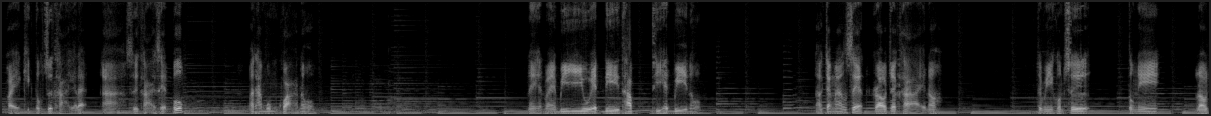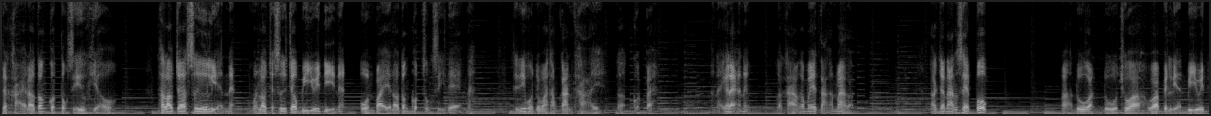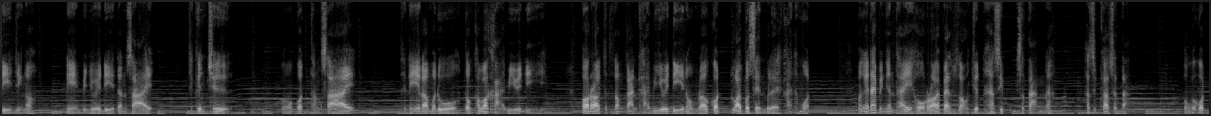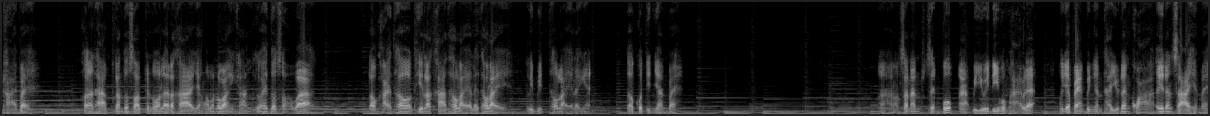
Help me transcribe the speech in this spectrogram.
ไปคลิกตรงซื้อขายก็ได้อ่าซื้อขายเสร็จปุ๊บ มาทางมุมขวานะผมนี่เห็นไหม BUSD ทับ THB นะผม หลังจากนั้นเสร็จเราจะขายเนาะจะมีคนซื้อตรงนี้เราจะขายเราต้องกดตรงสีเขียว ถ้าเราจะซื้อเหรียญเนี่ยเหมือนเราจะซื้อเจ้า BUSD เนี่ยโอนไปเราต้องกดตรงสีแดงนะทีนี้ผมจะมาทำการขายก็กดไปอันไหนก็ได้อันหนึงราคาก็ไม่ได้ต่างกันมากหรอกหลังจากนั้นเสร็จปุ๊บอ่าดูก่อนดูชัวร์ว่าเป็นเหรียญ BUSD จริงเนาะนี่ BUSD ด้านซ้ายจะขึ้นชื่อ ผมก็กดทางซ้าย ทีนี้เรามาดูตรงคำว่าขาย BUSD เพราะเราจะต้องการขาย BUSD นะผมเรากด 100%ไปเลยขายทั้งหมด มันก็ได้เป็นเงินไทย 682.50 สตางค์นะ59 สตางค์ผมก็กดขายไปเขาจะถามการตรวจสอบจำนวนและราคาอย่างระมัดระวังอีกครั้งคือให้ตรวจสอบว่า เราขายเท่าที่ราคาเท่าไหร่อะไรเท่าไหร่ลิมิตเท่าไหร่อะไรเงี้ยเรากดยืนยันไปหลังจากนั้นเสร็จปุ๊บอ่า BUSD ผมหายไปแล้ว มันจะแปลงเป็นเงินไทยอยู่ด้านขวา เอ้ยด้านซ้ายเห็นไหม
